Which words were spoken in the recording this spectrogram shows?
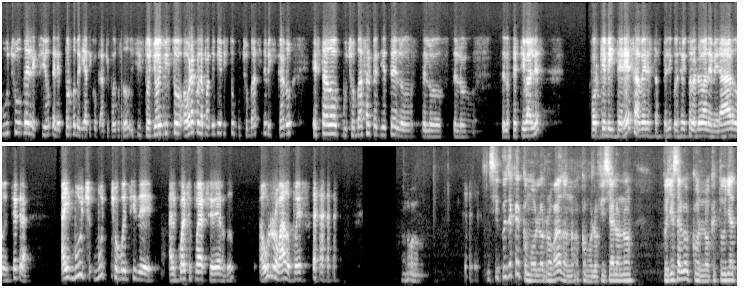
mucho de elección del entorno mediático al que podemos, ¿no? insisto, yo he visto, ahora con la pandemia he visto mucho más cine mexicano, he estado mucho más al pendiente de los, de los, de los, de los festivales, porque me interesa ver estas películas, he visto la nueva de Berardo, etcétera. Hay mucho, mucho buen cine al cual se puede acceder, ¿no? Aún robado, pues. sí, pues deja como lo robado, ¿no? Como lo oficial o no pues ya es algo con lo que tú ya,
